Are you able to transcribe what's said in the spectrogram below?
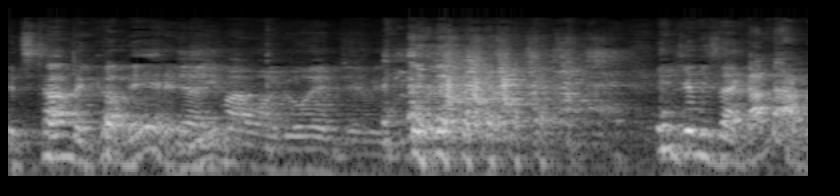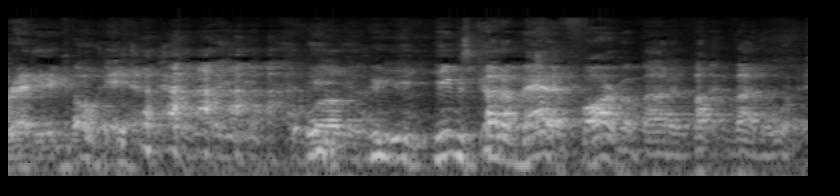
it's, it's time to come in," and, Yeah, he- you might want to go in, Jimmy. and Jimmy's like, "I'm not ready to go in." Love it. he, he was kind of mad at Favre about it, by, by the way.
